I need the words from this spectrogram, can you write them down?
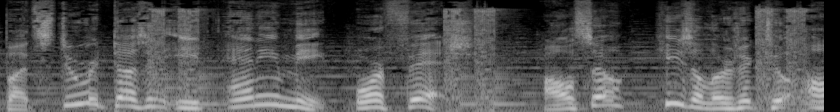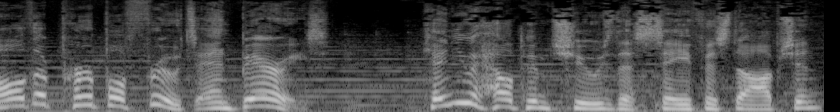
But Stuart doesn't eat any meat or fish. Also, he's allergic to all the purple fruits and berries. Can you help him choose the safest option?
